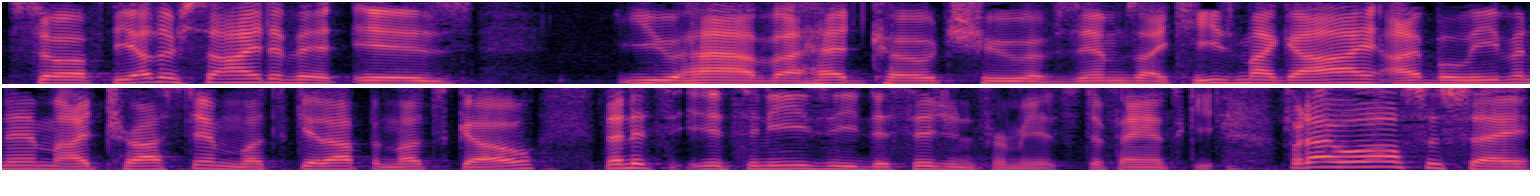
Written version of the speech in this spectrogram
So if the other side of it is you have a head coach who if Zim's like he's my guy, I believe in him, I trust him, let's get up and let's go, then it's it's an easy decision for me. It's Stefanski. But I will also say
